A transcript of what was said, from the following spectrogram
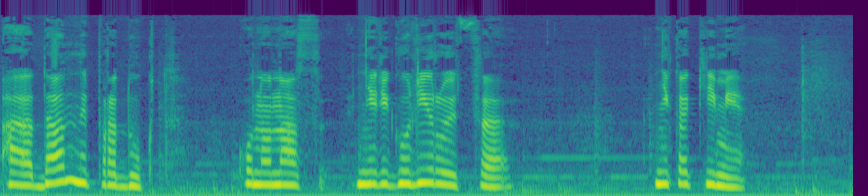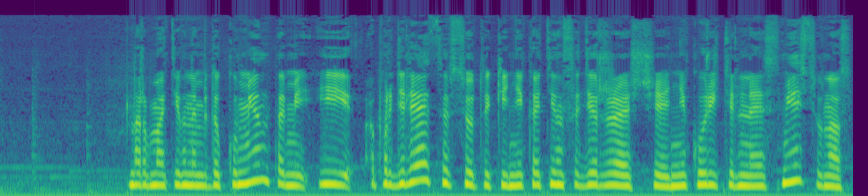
А данный продукт, он у нас не регулируется никакими нормативными документами и определяется все-таки никотин содержащая некурительная смесь у нас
